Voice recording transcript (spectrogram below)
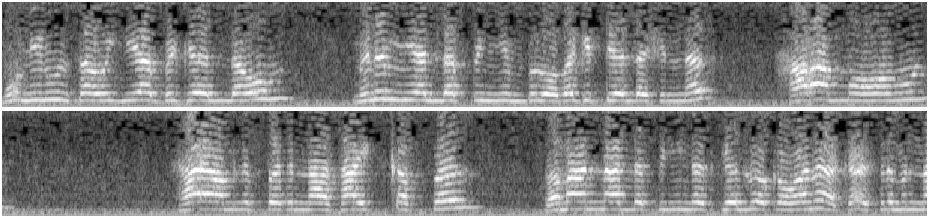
ሙእሚኑን ሰውዬ ብገለውም ምንም የለብኝም ብሎ በግዴለሽነት ሀራም መሆኑን ሳያምንበትና ሳይቀበል በማን አለብኝነት ገሎ ከሆነ ከእስልምና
